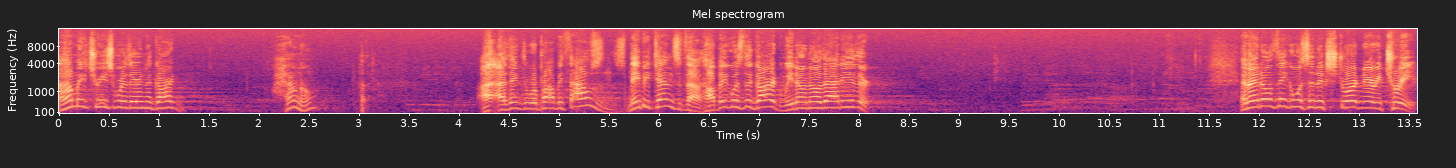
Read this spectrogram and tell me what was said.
How many trees were there in the garden? I don't know. I, I, think there were probably thousands, maybe tens of thousands. How big was the garden? We don't know that either. And I don't think it was an extraordinary tree.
